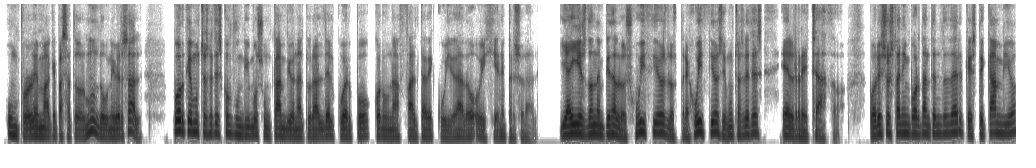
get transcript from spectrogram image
un problema que pasa a todo el mundo, universal? Porque muchas veces confundimos un cambio natural del cuerpo con una falta de cuidado o higiene personal. Y ahí es donde empiezan los juicios, los prejuicios y muchas veces el rechazo. Por eso es tan importante entender que este cambio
